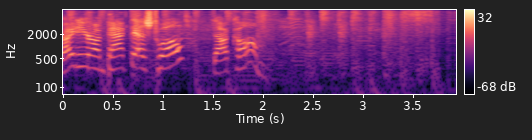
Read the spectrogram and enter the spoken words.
right here on pac-12.com.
